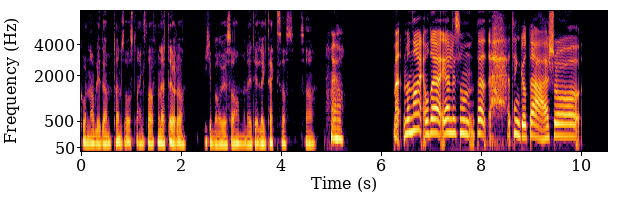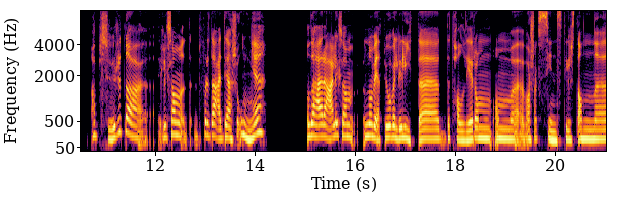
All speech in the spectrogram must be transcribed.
kunne bli dømt til en så streng straff, men dette er jo da ikke bare USA, men det er i tillegg Texas, så Ja. Men, men nei, og det er liksom det, Jeg tenker jo at det er så absurd, da, liksom, for det er, de er så unge. Og det her er liksom Nå vet vi jo veldig lite detaljer om, om eh, hva slags sinnstilstand eh,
